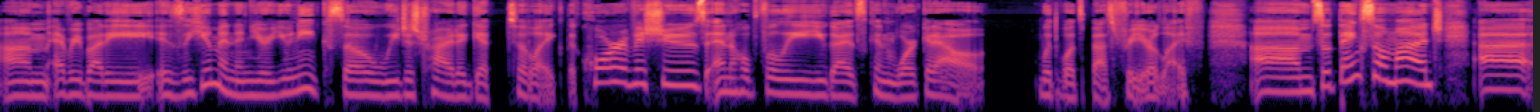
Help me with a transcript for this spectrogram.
Um, everybody is a human and you're unique. So we just try to get to like the core of issues and hopefully you guys can work it out with what's best for your life. Um, so thanks so much. Uh,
